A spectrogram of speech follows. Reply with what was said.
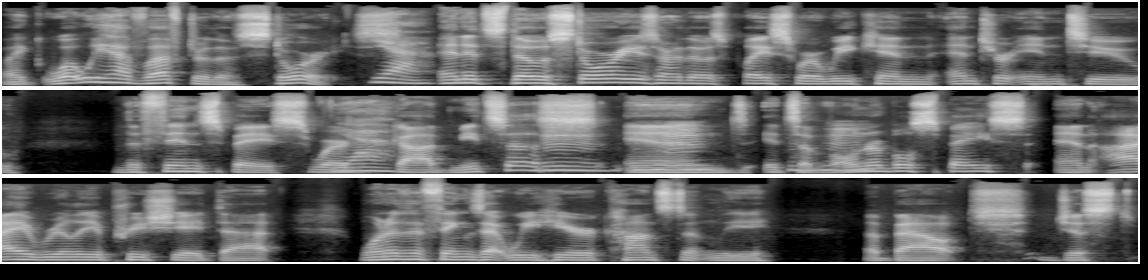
like what we have left are those stories. Yeah. And it's those stories are those places where we can enter into the thin space where Yeah. God meets us Mm, mhm, and it's a mhm. vulnerable space. And I really appreciate that. One of the things that we hear constantly about just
